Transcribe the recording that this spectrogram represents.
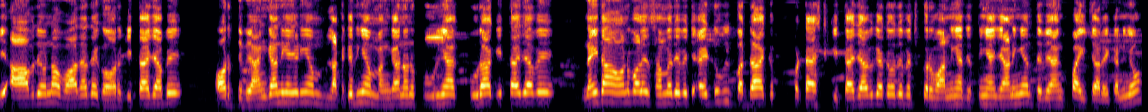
ਕਿ ਆਪਦੇ ਉਹਨਾਂ ਵਾਅਦਿਆਂ ਤੇ ਗੌਰ ਕੀਤਾ ਜਾਵੇ ਔਰ ਦਿਵਿਆਂਗਾਂ ਦੀਆਂ ਜਿਹੜੀਆਂ ਲਟਕਦੀਆਂ ਮੰਗਾਂ ਉਹਨਾਂ ਨੂੰ ਪੂਰੀਆਂ, ਪੂਰਾ ਕੀਤਾ ਜਾਵੇ। ਨਹੀਂ ਤਾਂ ਆਉਣ ਵਾਲੇ ਸਮੇਂ ਦੇ ਵਿੱਚ ਐਡੂ ਵੀ ਵੱਡਾ ਇੱਕ ਪ੍ਰੋਟੈਸਟ ਕੀਤਾ ਜਾਵੇਗਾ ਤੇ ਉਹਦੇ ਵਿੱਚ ਕੁਰਬਾਨੀਆਂ ਦਿੱਤੀਆਂ ਜਾਣਗੀਆਂ ਦਿਵਿਆਂਗ ਭਾਈਚਾਰੇ ਕਨੀਓ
